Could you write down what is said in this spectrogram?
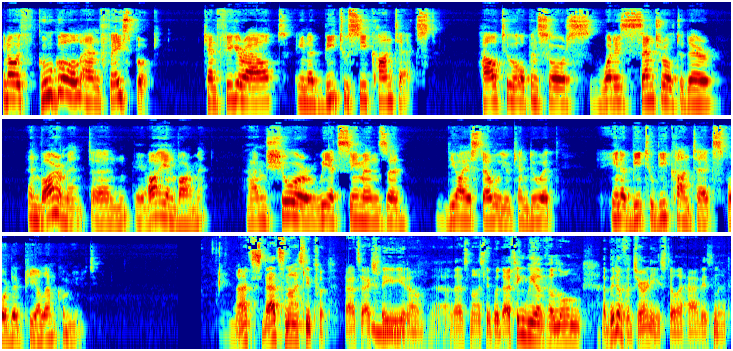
You know, if Google and Facebook can figure out in a B2C context how to open source what is central to their environment and AI environment, I'm sure we at Siemens, at the ISW, you can do it in a B2B context for the PLM community. That's that's nicely put. That's actually mm-hmm. you know uh, that's nicely put. I think we have a long, a bit of a journey still ahead, isn't it?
